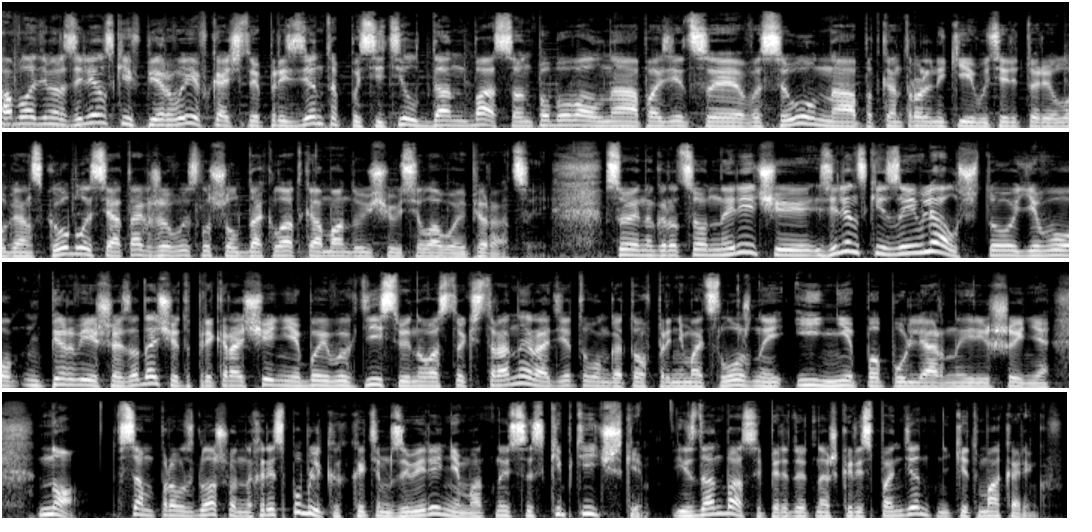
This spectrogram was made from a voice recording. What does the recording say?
А Владимир Зеленский впервые в качестве президента посетил Донбасс. Он побывал на позиции ВСУ на подконтрольной Киеву территории Луганской области, а также выслушал доклад командующего силовой операцией. В своей инаугурационной речи Зеленский заявлял, что его первейшая задача – это прекращение боевых действий на востоке страны. Ради этого он готов принимать сложные и непопулярные решения. Но в самопровозглашенных республиках к этим заверениям относятся скептически. Из Донбасса передает наш корреспондент Никита Макаренков.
